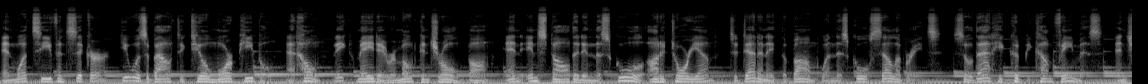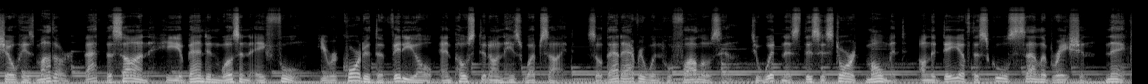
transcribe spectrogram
And what's even sicker, he was about to kill more people. At home, Nick made a remote control bomb and installed it in the school auditorium to detonate the bomb when the school celebrates so that he could become famous and show his mother that the son he abandoned wasn't a fool. He recorded the video and posted on his website so that everyone who follows him to witness this historic moment on the day of the school's celebration. Nick,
